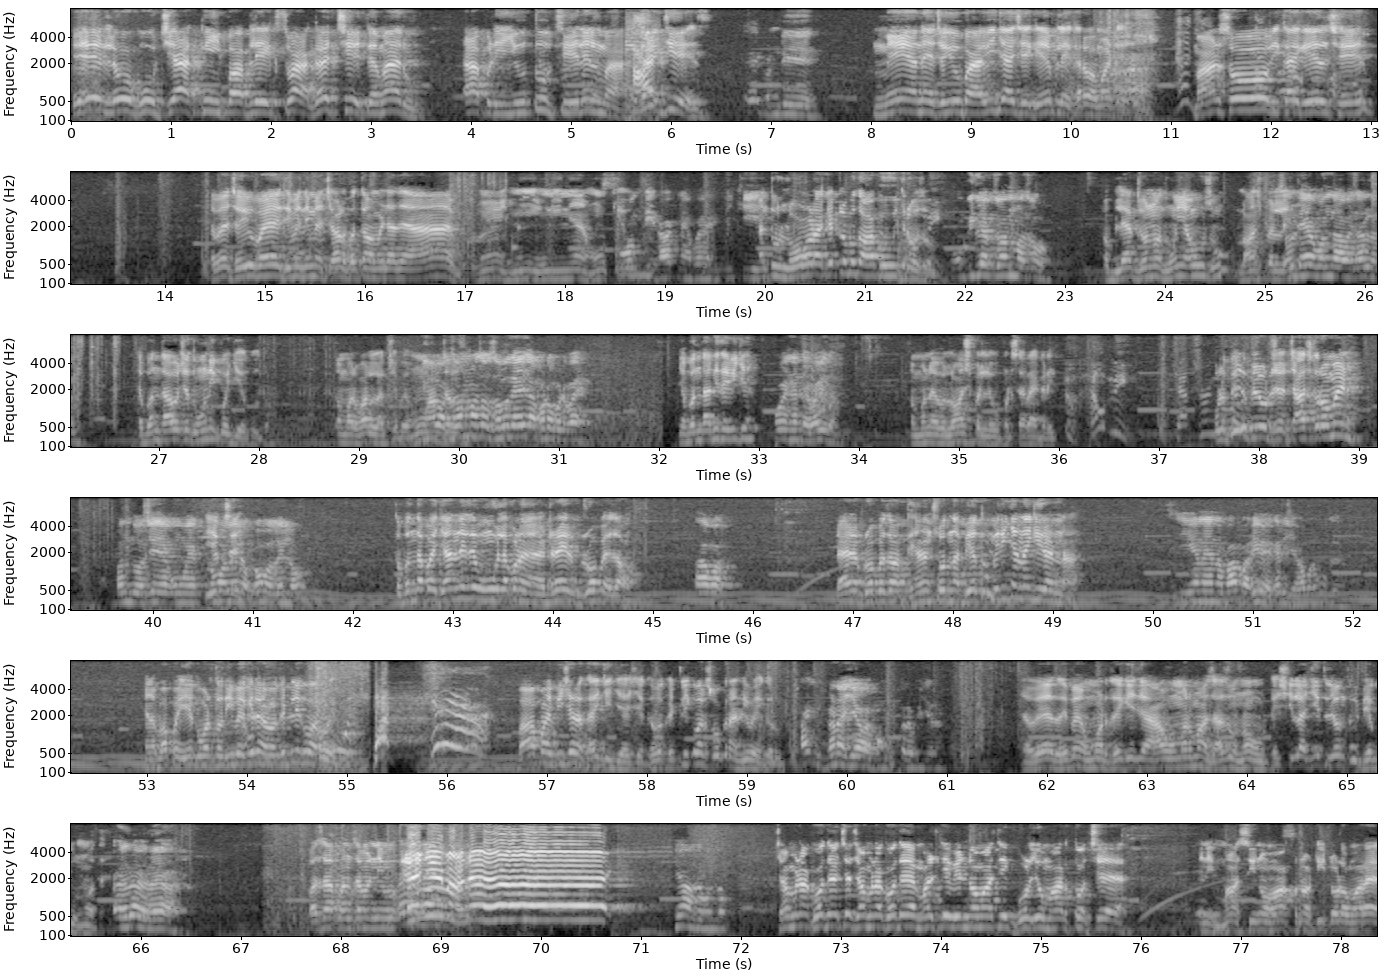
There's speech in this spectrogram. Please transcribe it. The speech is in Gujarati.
હેલો ગુજરાતની પબ્લિક સ્વાગત છે તમારું આપણી યુટ્યુબ ચેનલમાં એ મેં અને જયુભાઈ આવી જાય છે ગેમ પ્લે કરવા માટે. માણસો વિખાઈ ગયેલ છે. હવે જયુભાઈ ધીમે ધીમે ચળ બતાવવા માંડ્યા છે. આ હું કેવું? શાંતિ ભાઈ અને તું લોડા કેટલો બધો આગો ઉતરો છો? હું બ્લેક ઝોનમાં છું. બ્લેક ઝોનમાં હું આવું છું લોન્ચ પર લઈ બંધ આવે ચાલ. તે બંધ આવે છે તો હું નહીં કોઈ શકું તો. તો મારે વાર લાગશે ભાઈ. હું આમ જાઉં છું. જલ્દી આવી જા ફટોફટ ભાઈ. ત્યાં બંદા નહીં થઈ ગયા? કોઈ નથી વળી તો. મને હવે લોન્ચ પર લેવું પડશે રાગડી ઓલું પેલું પેલું ચાર્જ કરો મેં બંધો છે હું એક કવર છે. લઈ લો કવર લઈ લો. તો બંદા ભાઈ ધ્યાન નહીં દે હું ઓલા પણ ડ્રાઈવર ડ્રોપે જાઉં. હા બસ ડાયરેક્ટ ડ્રોપે જાઉં. ધ્યાન શોધના બે તો મરી ગયા ના ગિરાણના ઈ એને એના બાપા રિવાય કરી છે આપણે શું એના બાપા એક વાર તો રિવાય કરે હવે કેટલીક વાર હોય? બાપા બિચારા થાકી જાય છે. કે હવે કેટલીક વાર છોકરાને રિવાય કરું ઘણા જવા શું કરે બિચારા. હવે જયભાઈ ઉંમર થઈ ગઈ છે. આ ઉંમરમાં જાજુ ન ઉઠે. શીલા જીત લ્યો ને તો ભેગું ન થાય. અરે રે પસા પંચાવનની એની માને! ક્યાં છે બંધો જમણા ખોદે છે જમણા ખોદે. મલ્ટી વિન્ડોમાંથી ગોળીઓ મારતો છે. એની માસીનો આંખનો ટીટોડો મારે.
